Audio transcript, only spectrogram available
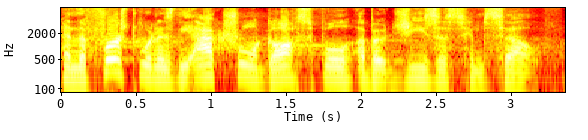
And the first one is the actual gospel about Jesus himself.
